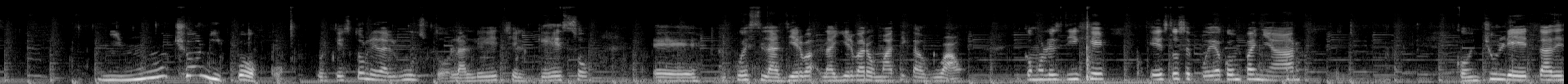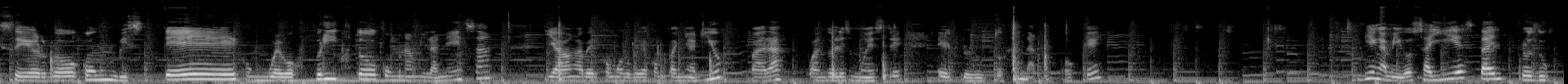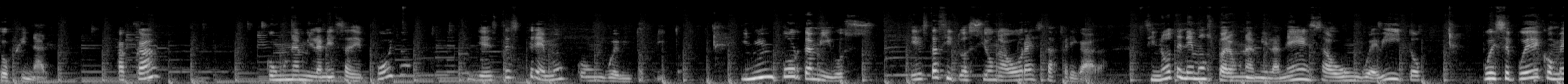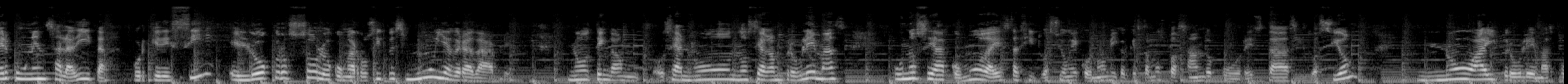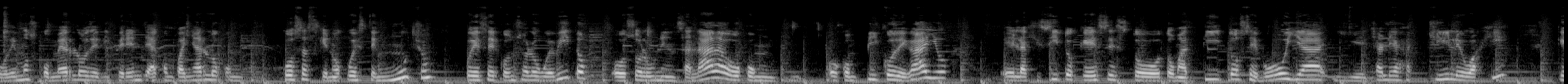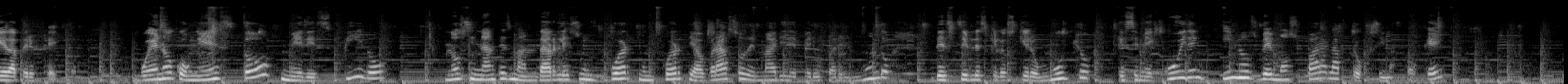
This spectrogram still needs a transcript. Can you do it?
Ni mucho ni poco, porque esto le da el gusto, la leche, el queso eh, pues la hierba, la hierba aromática, wow. Y como les dije, esto se puede acompañar con chuleta de cerdo, con un bistec, con un huevo frito, con una milanesa. Ya van a ver cómo lo voy a acompañar yo para cuando les muestre el producto final, ¿ok? Bien amigos, ahí está el producto final. Acá con una milanesa de pollo y este extremo con un huevito frito. Y no importa amigos, esta situación ahora está fregada. Si no tenemos para una milanesa o un huevito, pues se puede comer con una ensaladita, porque de sí el locro solo con arrocito es muy agradable. No tengan, o sea, no, no se hagan problemas. Uno se acomoda a esta situación económica que estamos pasando por esta situación. No hay problemas. Podemos comerlo de diferente, acompañarlo con cosas que no cuesten mucho. Puede ser con solo huevito o solo una ensalada o con, o con pico de gallo el ajicito que es esto, tomatito, cebolla y echarle chile o ají, queda perfecto. Bueno, con esto me despido, no sin antes mandarles un fuerte, un fuerte abrazo de Mari de Perú para el mundo, decirles que los quiero mucho, que se me cuiden y nos vemos para la próxima, ¿ok?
